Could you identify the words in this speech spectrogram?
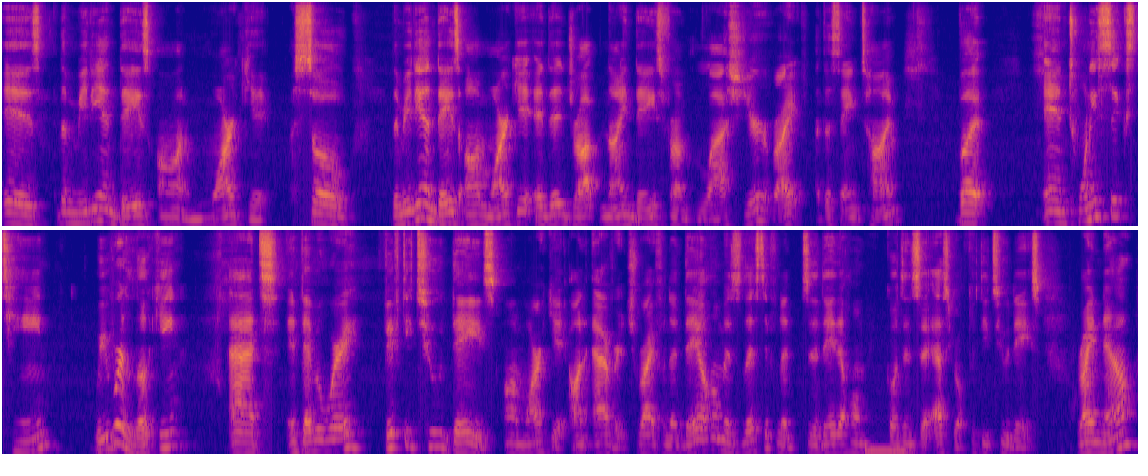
is the median days on market. So the median days on market it did drop nine days from last year, right? At the same time, but in 2016 we were looking at in February 52 days on market on average, right? From the day a home is listed from the, to the day the home goes into escrow, 52 days. Right now,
